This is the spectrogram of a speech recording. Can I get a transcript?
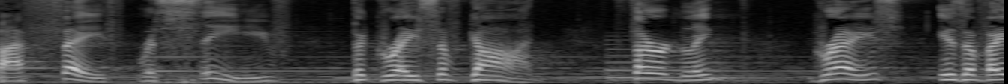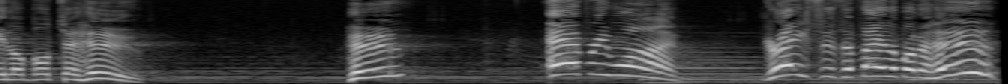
by faith, receive the grace of God. Thirdly, grace is available to who? Who? Everyone. Grace is available to who?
